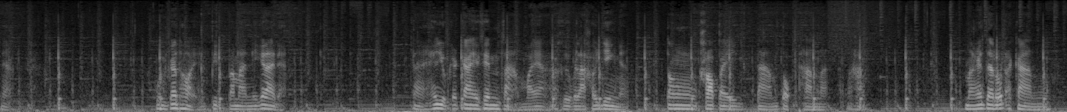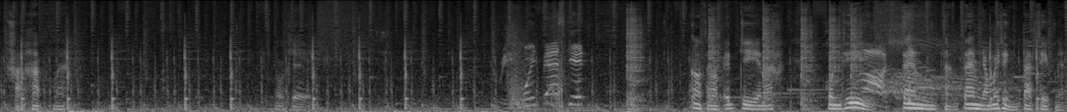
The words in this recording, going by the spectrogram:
เนี่ย คุณก็ถอยปิดประมาณนี้ก็ได้เนี่ย แต่ให้อยู่ใกล้ๆเส้นสามไว้อะก็คือเวลาเขายิงเนี่ย ต้องเข้าไปตามตบทันอะนะครับ มันก็จะลดอาการขาหักนะ โอเค Three point basket. ก็สำหรับ SG นะ คนที่แต้มสามแต้มยังไม่ถึง 80 เนี่ย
